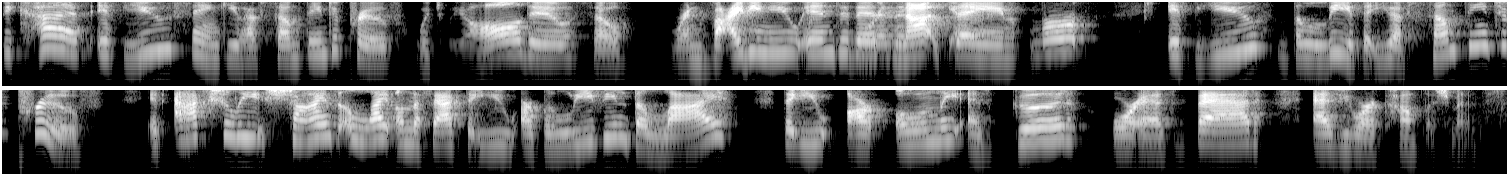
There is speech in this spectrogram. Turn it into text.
Because if you think you have something to prove, which we all do, so we're inviting you into this, in this not together. saying, if you believe that you have something to prove, it actually shines a light on the fact that you are believing the lie that you are only as good or as bad as your accomplishments.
